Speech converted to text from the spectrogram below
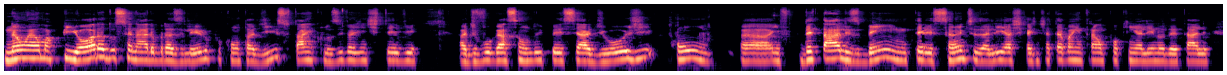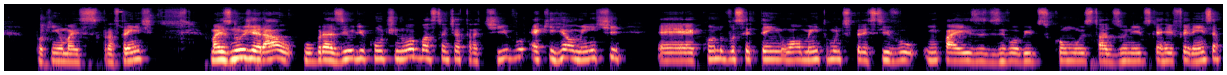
não é uma piora do cenário brasileiro por conta disso, tá? Inclusive, a gente teve a divulgação do IPCA de hoje com uh, detalhes bem interessantes ali. Acho que a gente até vai entrar um pouquinho ali no detalhe um pouquinho mais para frente. Mas, no geral, o Brasil ele continua bastante atrativo. É que realmente, é, quando você tem um aumento muito expressivo em países desenvolvidos como os Estados Unidos, que é referência,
